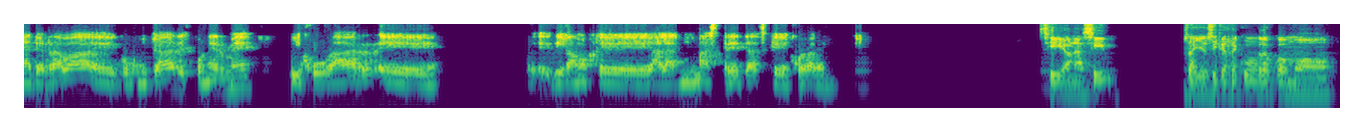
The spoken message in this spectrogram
aterraba eh, comunicar, exponerme y jugar, eh, eh, digamos que a las mismas tretas que juega la Sí, aún así, o sea, yo sí que recuerdo como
